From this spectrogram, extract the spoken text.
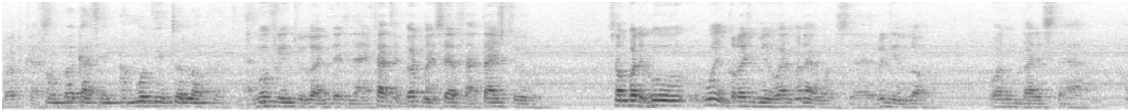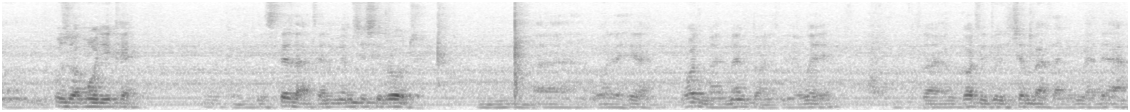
broadcasting from broadcasting and moved into law practice. I moved into law immediately in fact I got myself attached to somebody who, who encouraged me when, when I was uh, reading law. One barrister um, Uzo Moyike. He stays at MCC Road. Uh, over here. Was my mentor in a way. So I got into his chambers and we were there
